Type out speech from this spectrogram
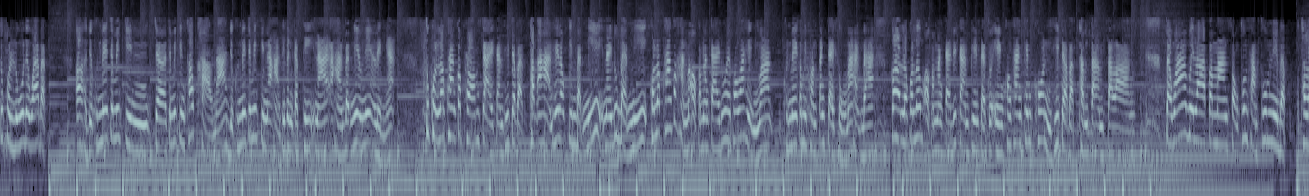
ทุกคนรู้เลยว่าแบบ ออเดี๋ยวคุณแม่จะไม่กินจะจะไม่กินข้าวขาวนะ เดี๋ยวคุณแม่จะไม่กินอาหารที่เป็นกะทินะ อาหารแบบเนี้ยเนี่อะไรอย่างเงี้ยทุกคนรอบข้างก็พร้อมใจกันที่จะแบบทำอาหารให้เรากินแบบนี้ในรูปแบบนี้ คนรอบข้างก็หันมาออกกำลังกายด้วย เพราะว่าเห็นว่าคุณแม่ก็มีความตั้งใจสูงมากนะคะก็เราก็เริ่มออกกำลังกายด้วยการเพียงแต่ตัวเองค่อนข้างเข้มข้นที่จะแบบทำตามตาราง แต่ว่าเวลาประมาณสองทุ่มสามทุ่มนี่แบบทร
